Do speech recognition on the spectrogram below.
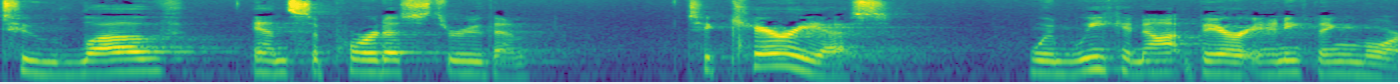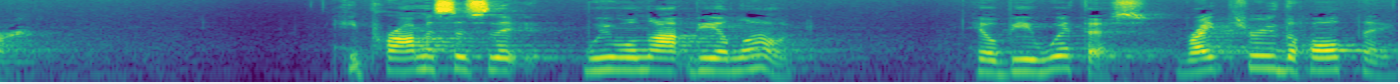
to love and support us through them, to carry us when we cannot bear anything more. He promises that we will not be alone. He'll be with us right through the whole thing.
